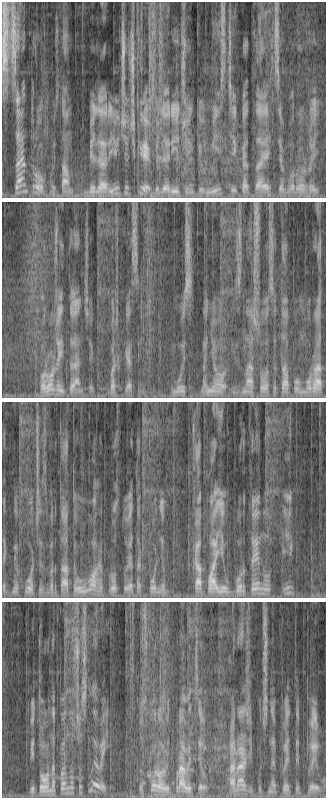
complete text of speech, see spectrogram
з центру, ось там біля річечки, біля річеньки в місті катається ворожий, ворожий танчик, важкесенький. Комусь на нього із нашого сетапу Муратик не хоче звертати уваги, просто я так поняв, хапає в бортину і від того, напевно, щасливий. То скоро відправиться в гараж і почне пити пиво.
